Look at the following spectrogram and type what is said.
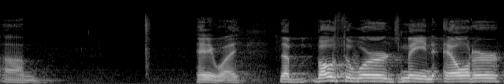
Um, anyway, the, both the words mean elder,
